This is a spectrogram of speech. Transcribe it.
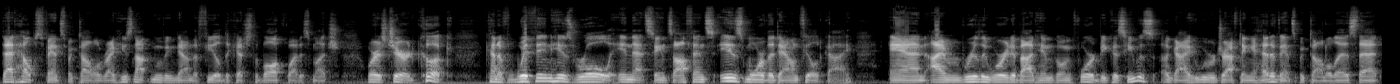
That helps Vance McDonald, right? He's not moving down the field to catch the ball quite as much. Whereas Jared Cook, kind of within his role in that Saints offense, is more of a downfield guy. And I'm really worried about him going forward because he was a guy who we were drafting ahead of Vance McDonald as that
